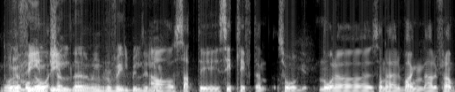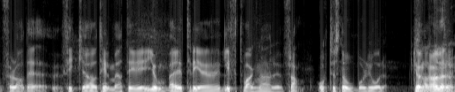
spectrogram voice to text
Du har ju en många fin år sedan. bild, det är väl en profilbild till och med. Ja, satt i sittliften, såg några sådana här vagnar framför då. Det fick jag till mig att det är Ljungberg tre liftvagnar fram. Åkte snowboard i Åre. Kunde Så han att, det? eh,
